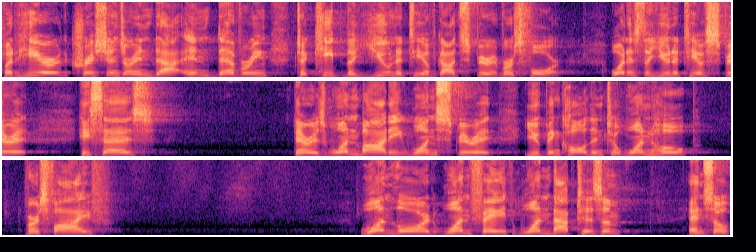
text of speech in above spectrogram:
But here, the Christians are endeavoring to keep the unity of God's Spirit. Verse 4. What is the unity of Spirit? He says, There is one body, one Spirit. You've been called into one hope. Verse 5 one Lord, one faith, one baptism. And so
